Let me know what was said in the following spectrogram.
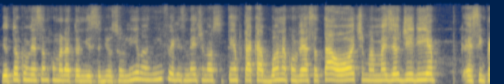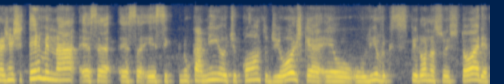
Eu estou conversando com o maratonista Nilson Lima, infelizmente o nosso tempo está acabando, a conversa está ótima, mas eu diria assim, para a gente terminar essa, essa, esse no caminho eu te conto de hoje, que é, é o, o, livro que se inspirou na sua história,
